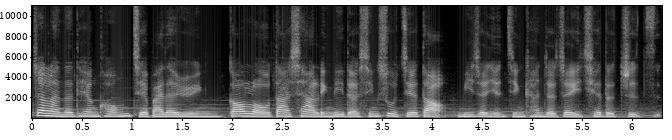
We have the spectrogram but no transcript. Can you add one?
湛蓝的天空，洁白的云，高楼大厦林立的新宿街道，眯着眼睛看着这一切的之子，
